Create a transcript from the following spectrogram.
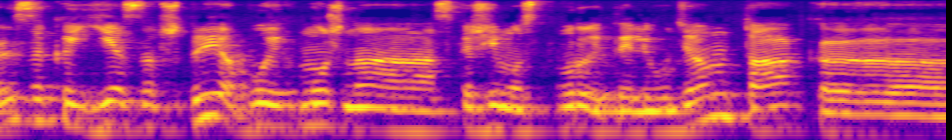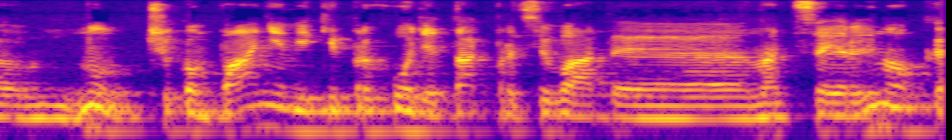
ризики є завжди, або їх можна, скажімо, створити людям, так е, ну чи компаніям, які приходять так працювати е, на цей ринок.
